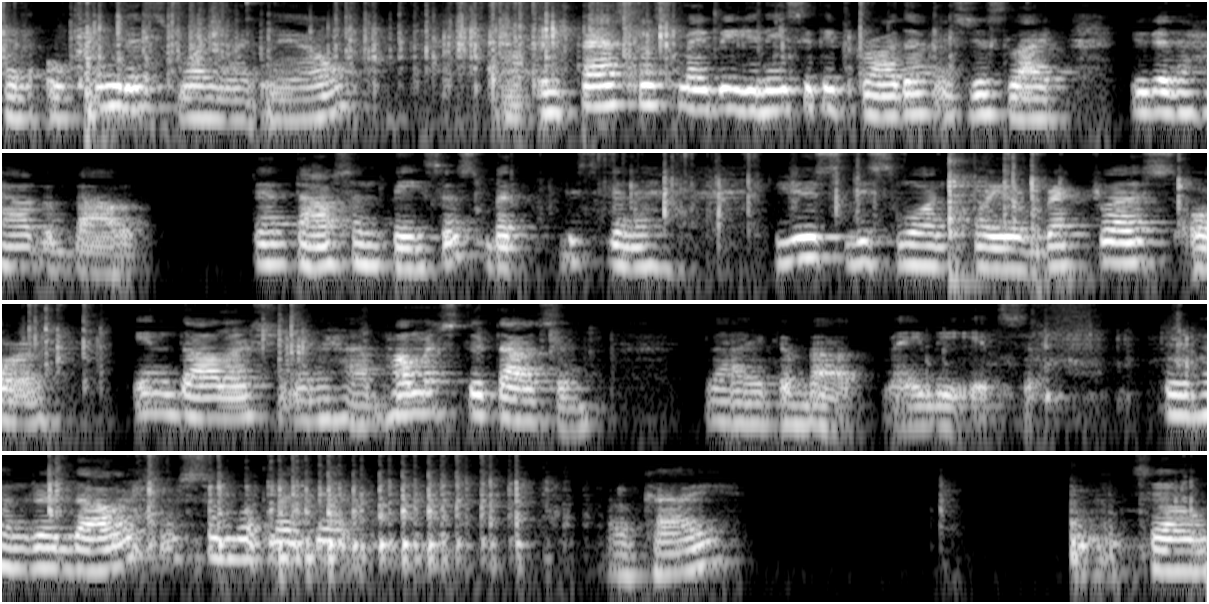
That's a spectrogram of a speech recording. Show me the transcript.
I'm open this one right now. Uh, in pesos, maybe Unicity product is just like, you're gonna have about 10,000 pesos, but this is gonna use this one for your breakfast or in dollars, you're gonna have, how much 2,000? Like about, maybe it's $200 or somewhat like that. Okay. So,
